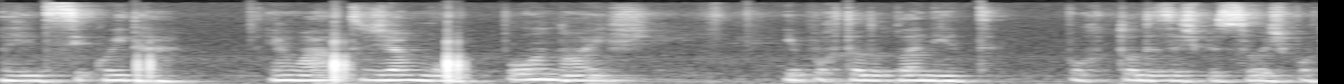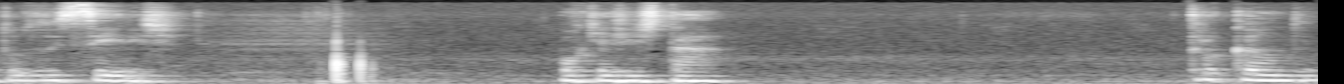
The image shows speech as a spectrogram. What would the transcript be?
a gente se cuidar. É um ato de amor por nós e por todo o planeta, por todas as pessoas, por todos os seres. Porque a gente está trocando,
